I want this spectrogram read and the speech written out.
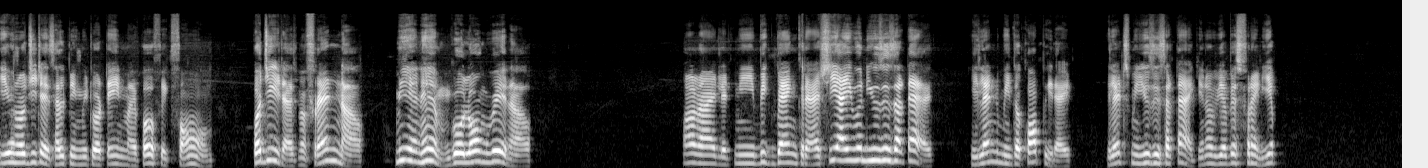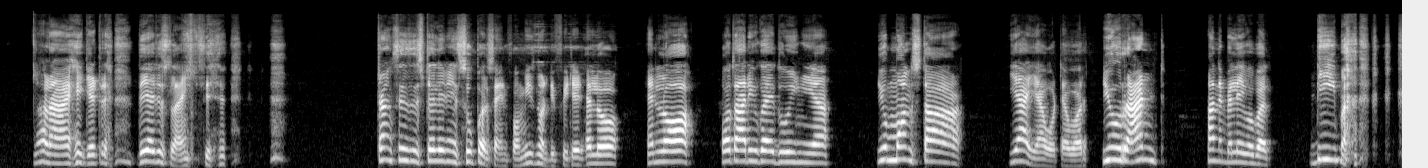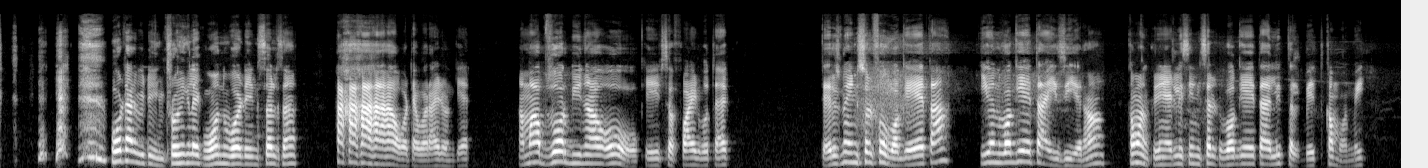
Even Vegeta is helping me to attain my perfect form. Vegeta is my friend now. Me and him go long way now. Alright, let me Big Bang Crash. See, I even use his attack. He lent me the copyright. He lets me use his attack. You know, we are best friend. Yep. Alright, get They are just lying. Trunks is still in a super saiyan form. He's not defeated. Hello. Hello. What are you guys doing here? You monster. Yeah, yeah, whatever. You rant. Unbelievable. Deep. what are we doing? Throwing like one word insults, huh? Ha ha ha ha ha, whatever, I don't care. I'm absorb you now. Oh, okay, it's a fight. What the heck? There is no insult for Vegeta. Even Vegeta is here, huh? Come on, Krillin, at least insult Vegeta a little bit. Come on, mate.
